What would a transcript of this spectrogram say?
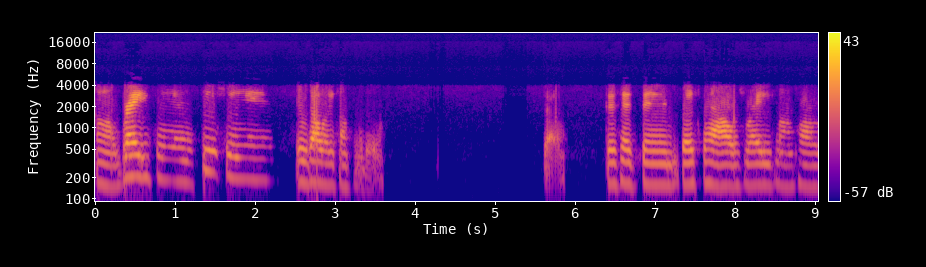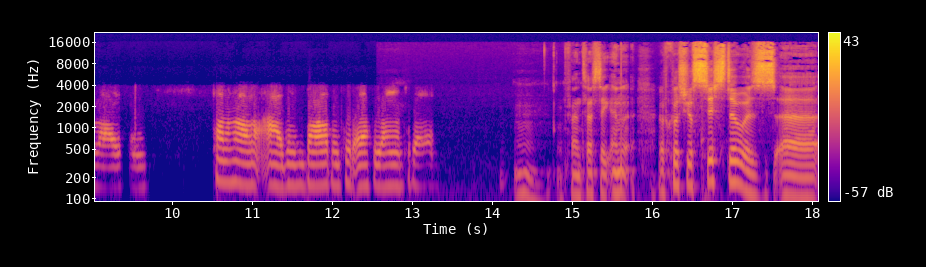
um, racing, fishing. It was always something to do. So this has been basically how I was raised my entire life and kind of how I've evolved into the athlete I am today. Fantastic, and of course your sister was uh,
